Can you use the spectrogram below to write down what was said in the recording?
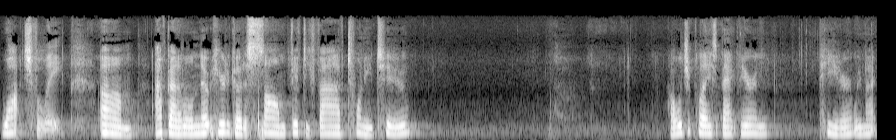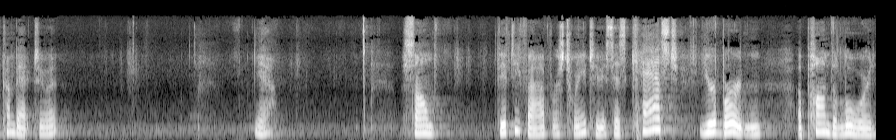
watchfully. Um, I've got a little note here to go to Psalm 55 22. Hold your place back there in Peter. We might come back to it. Yeah. Psalm 55, verse 22, it says, Cast your burden upon the Lord,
